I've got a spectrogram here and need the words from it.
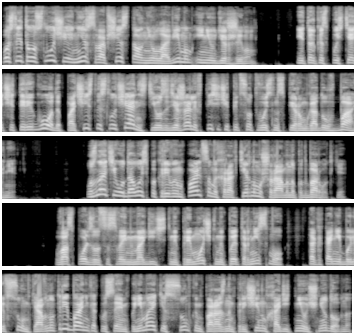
После этого случая Нирс вообще стал неуловимым и неудержимым. И только спустя 4 года по чистой случайности его задержали в 1581 году в бане. Узнать его удалось по кривым пальцам и характерному шраму на подбородке. Воспользоваться своими магическими примочками Петер не смог, так как они были в сумке, а внутри бани, как вы сами понимаете, с сумками по разным причинам ходить не очень удобно.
